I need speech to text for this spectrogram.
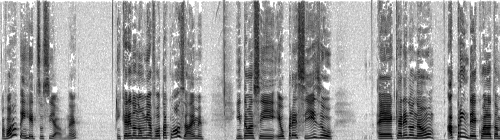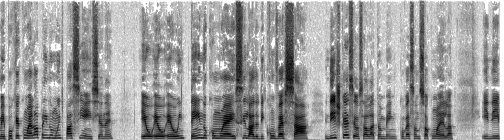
Vovó não tem rede social, né? E querendo ou não, minha avó tá com Alzheimer. Então, assim, eu preciso, é, querendo ou não, aprender com ela também, porque com ela eu aprendo muito paciência, né? Eu, eu, eu entendo como é esse lado de conversar, de esquecer o celular também, conversando só com ela. E de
